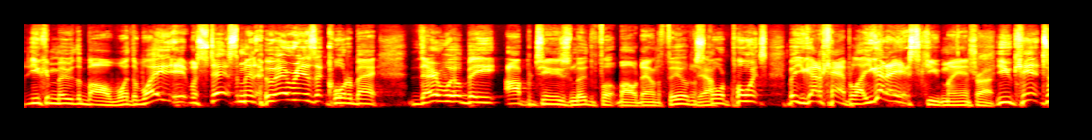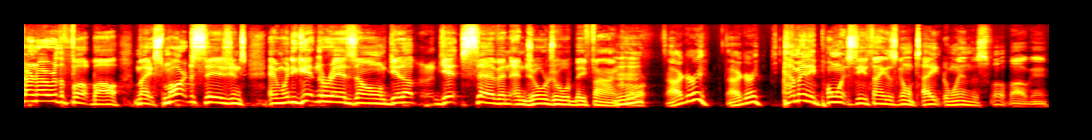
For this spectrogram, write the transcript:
You can move the ball. With the way it was Stetson, whoever is at quarterback, there will be opportunities to move the football down the field and Yeah. score points. But you got to capitalize. You got to execute, man. That's right. You can't turn over the football, make smart decisions, and when you get in the red zone, get up, get seven, and Georgia will be fine. Mm-hmm. I agree. I agree. How many points do you think it's going to take to win this football game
